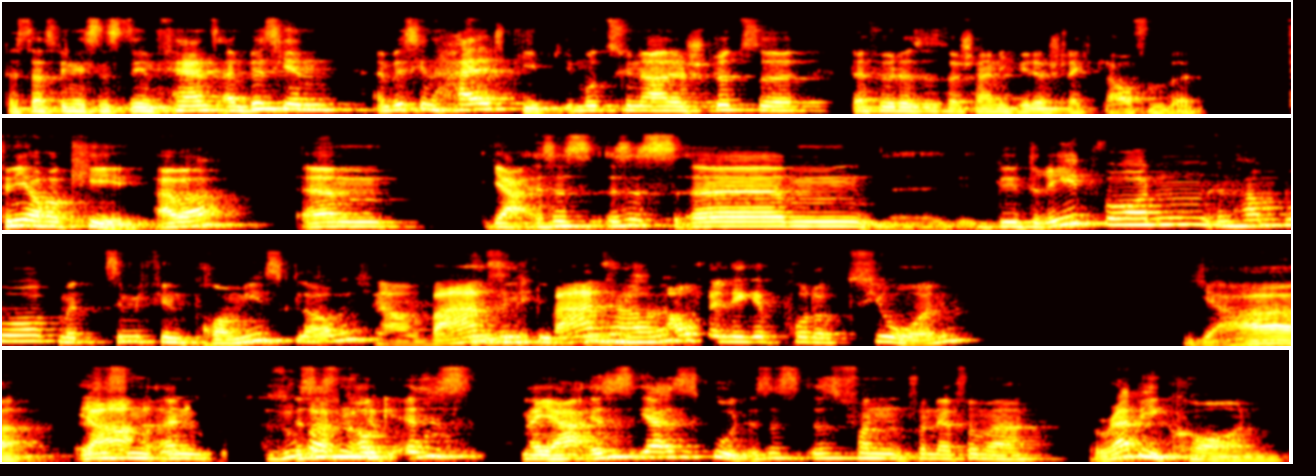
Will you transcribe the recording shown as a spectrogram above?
dass das wenigstens den Fans ein bisschen, ein bisschen Halt gibt, emotionale Stütze dafür, dass es wahrscheinlich wieder schlecht laufen wird. Finde ich auch okay. Aber ähm, ja, es ist, es ist ähm, gedreht worden in Hamburg mit ziemlich vielen Promis, glaube ich. Genau, wahnsinnig, wahnsinnig aufwendige Produktion. Ja, es ja, ist ein, ein super. Es ist, ein, es ist, naja, es ist, ja, es ist gut. Es ist, es ist von, von der Firma Rabicorn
